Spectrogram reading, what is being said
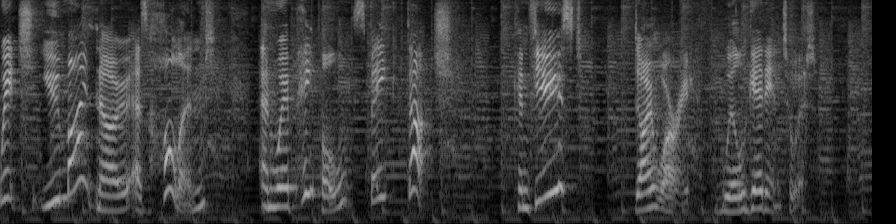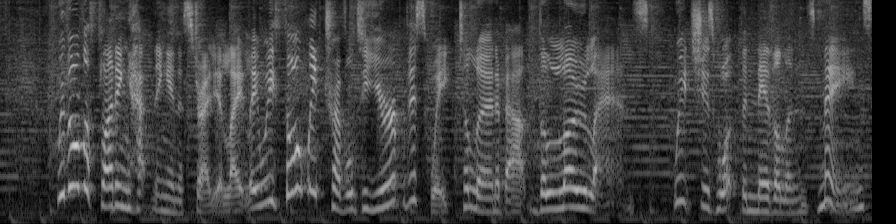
which you might know as Holland, and where people speak Dutch. Confused? Don't worry, we'll get into it. With all the flooding happening in Australia lately, we thought we'd travel to Europe this week to learn about the lowlands, which is what the Netherlands means,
